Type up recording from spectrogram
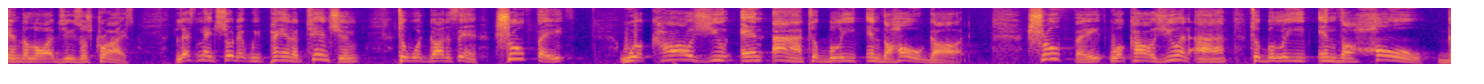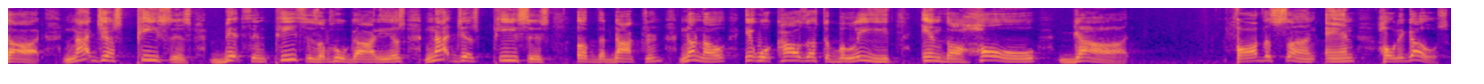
in the Lord Jesus Christ. Let's make sure that we're paying attention to what God is saying. True faith will cause you and I to believe in the whole God. True faith will cause you and I to believe in the whole God, not just pieces, bits and pieces of who God is, not just pieces of the doctrine. No, no, it will cause us to believe in the whole God, Father, Son, and Holy Ghost.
